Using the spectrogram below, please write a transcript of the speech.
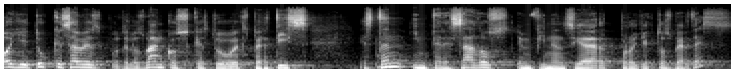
Oye, ¿tú qué sabes pues, de los bancos, que es tu expertise? ¿Están interesados en financiar proyectos verdes?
